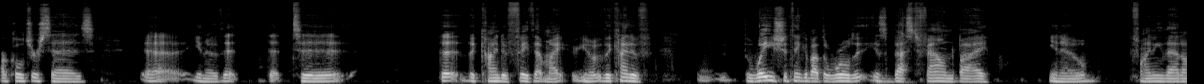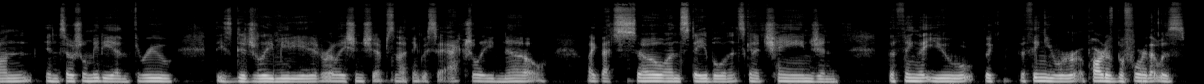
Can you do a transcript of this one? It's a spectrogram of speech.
our culture says, uh, you know, that that to the the kind of faith that might, you know, the kind of the way you should think about the world is best found by, you know, finding that on in social media and through these digitally mediated relationships. And I think we say, actually, no, like that's so unstable and it's going to change. And the thing that you, the, the thing you were a part of before that was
